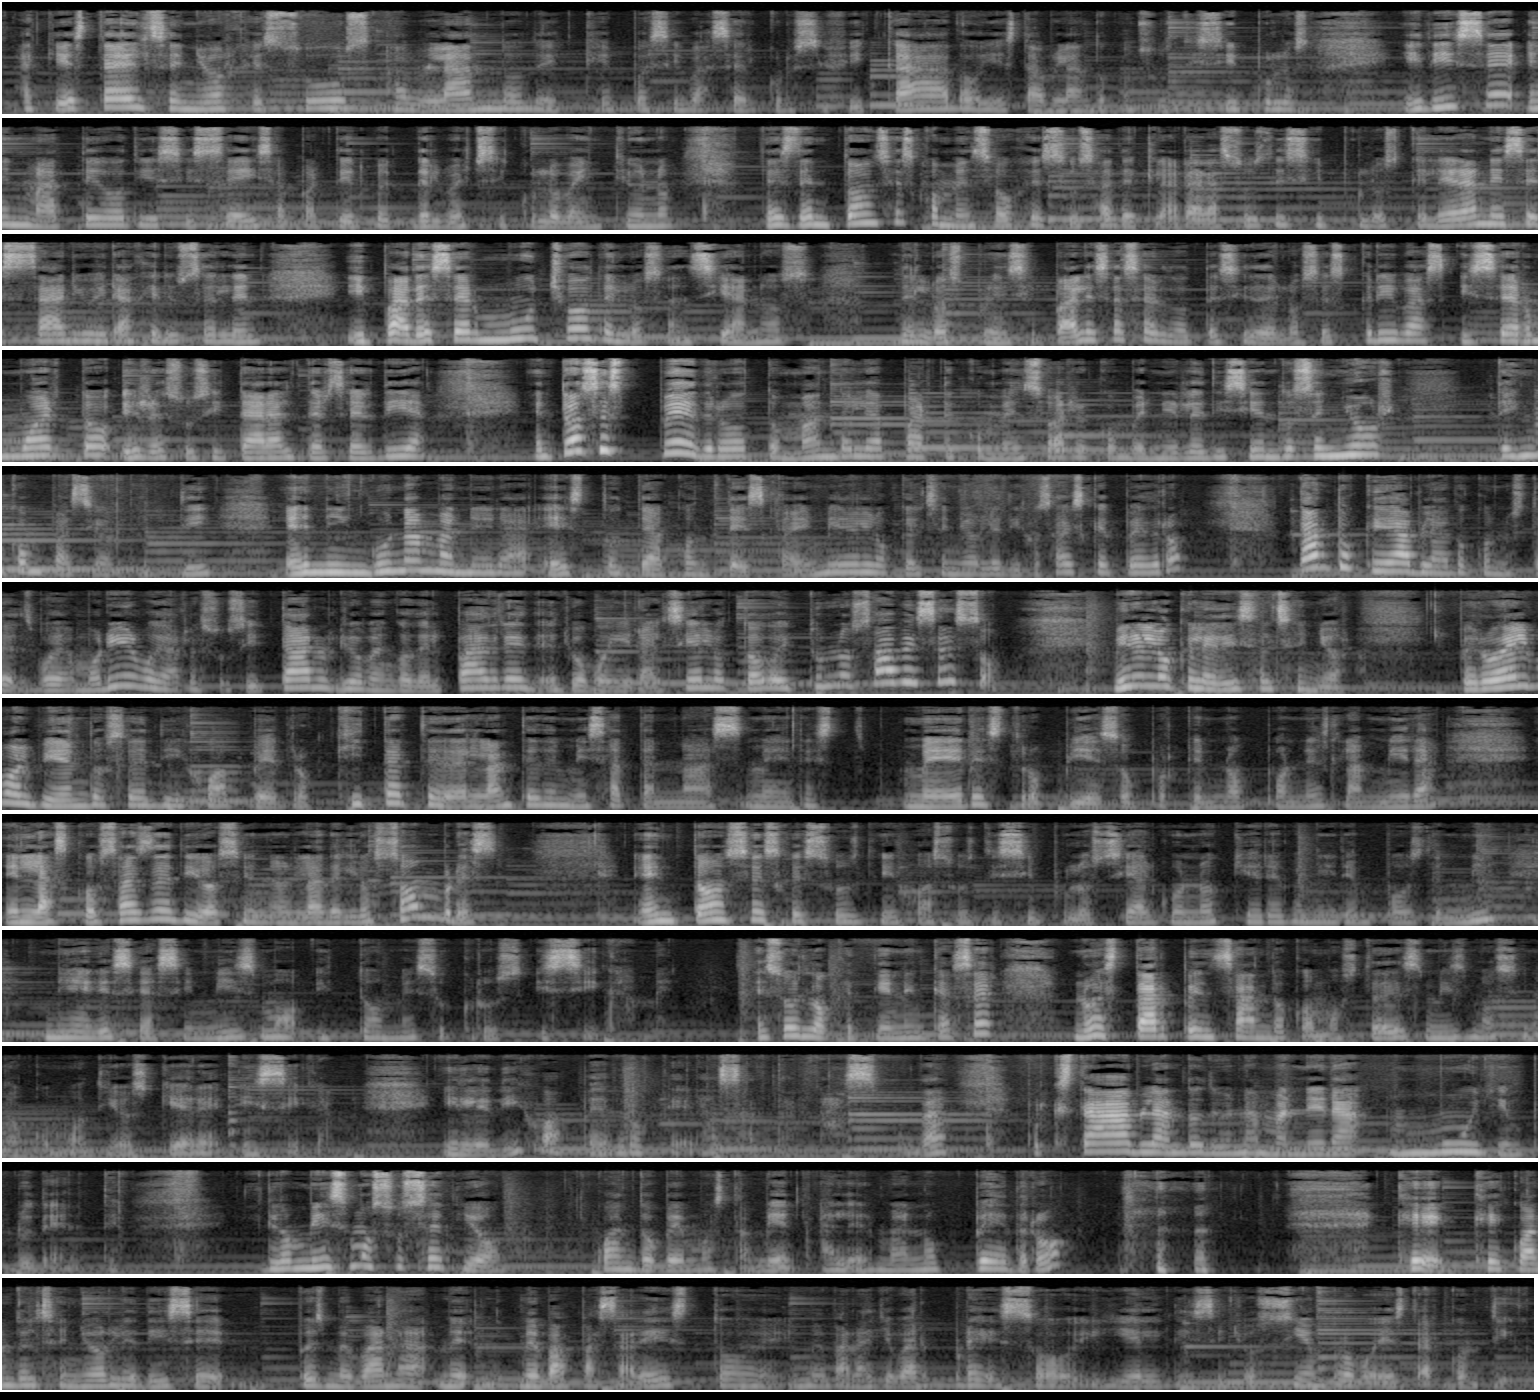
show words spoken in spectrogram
Aquí está el Señor Jesús hablando de que pues iba a ser crucificado y está hablando con sus discípulos y dice en Mateo 16 a partir del versículo 21, desde entonces comenzó Jesús a declarar a sus discípulos que le era necesario ir a Jerusalén y padecer mucho de los ancianos, de los principales sacerdotes y de los escribas y ser muerto y resucitar al tercer día. Entonces Pedro, tomándole aparte, comenzó a reconvenirle diciendo, Señor, ten compasión de ti, en ninguna manera esto te acontezca. Y miren lo que el Señor le dijo, ¿sabes qué, Pedro? Tanto que he hablado con ustedes, voy a morir, voy a resucitar, yo vengo del Padre, yo voy a ir al cielo, todo, y tú no sabes eso. Miren lo que le dice el Señor. Pero él volviéndose dijo a Pedro, quítate delante de mí, Satanás, me eres, me eres tropiezo porque no pones la mira en las cosas de Dios, sino en la de los hombres. Entonces Jesús dijo a sus discípulos, si alguno quiere venir en pos de mí, niéguese a sí mismo y tome su cruz y sígame. Eso es lo que tienen que hacer, no estar pensando como ustedes mismos, sino como Dios quiere y sígame. Y le dijo a Pedro que era Satanás, ¿verdad? Porque estaba hablando de una manera muy imprudente. Lo mismo sucedió cuando vemos también al hermano Pedro, que, que cuando el Señor le dice, pues me, van a, me, va a pasar esto y me van a llevar preso y él dice yo siempre voy a estar contigo.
